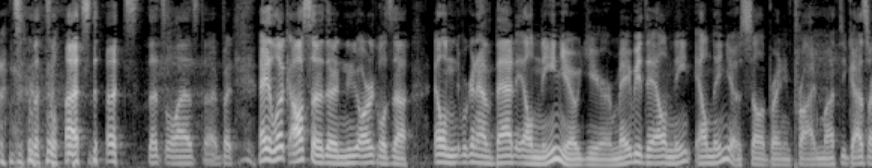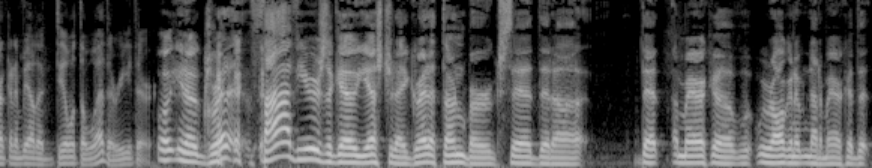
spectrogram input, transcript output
That's, that's the last. That's, that's the last time. But hey, look. Also, the new article is uh, El, we're gonna have a bad El Nino year. Maybe the El, Ni- El Nino is celebrating Pride Month. You guys aren't gonna be able to deal with the weather either. Well, you know, Greta, five years ago yesterday, Greta Thunberg said that uh, that America, we were all going to not America, that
